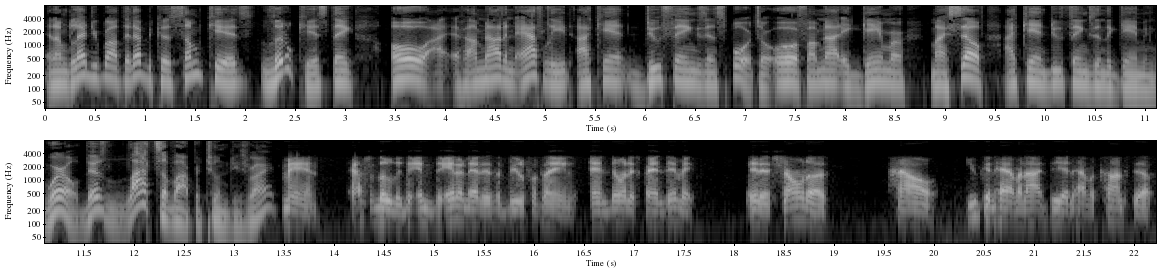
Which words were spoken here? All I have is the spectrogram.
And I'm glad you brought that up because some kids, little kids, think, oh, I, if I'm not an athlete, I can't do things in sports, or or if I'm not a gamer myself, I can't do things in the gaming world. There's lots of opportunities, right? Man, absolutely. The, the internet is a beautiful thing, and during this pandemic it has shown us how you can have an idea and have a concept,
